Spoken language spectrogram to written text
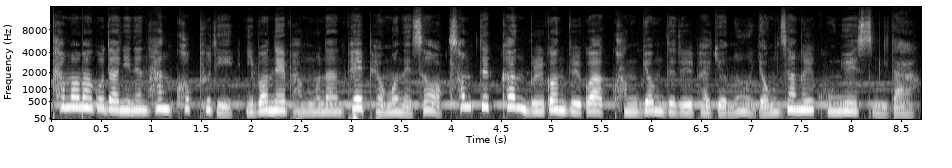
탐험하고 다니는 한 커플이 이번에 방문한 폐 병원에서 섬뜩한 물건들과 광경들을 발견 후 영상을 공유했습니다.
